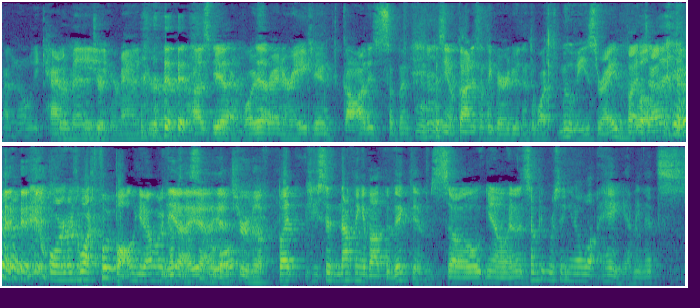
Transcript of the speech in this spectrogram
I don't know the academy, Her manager. her manager, her husband, Yeah, her boyfriend, her agent. God is something because you know God is something better to do than to watch movies, right? But Well. uh, or, or to watch football, you know. When it comes yeah, yeah, yeah. True enough. But she said nothing about the victims. So you know, and some people were saying, you know, well, hey, I mean, that's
